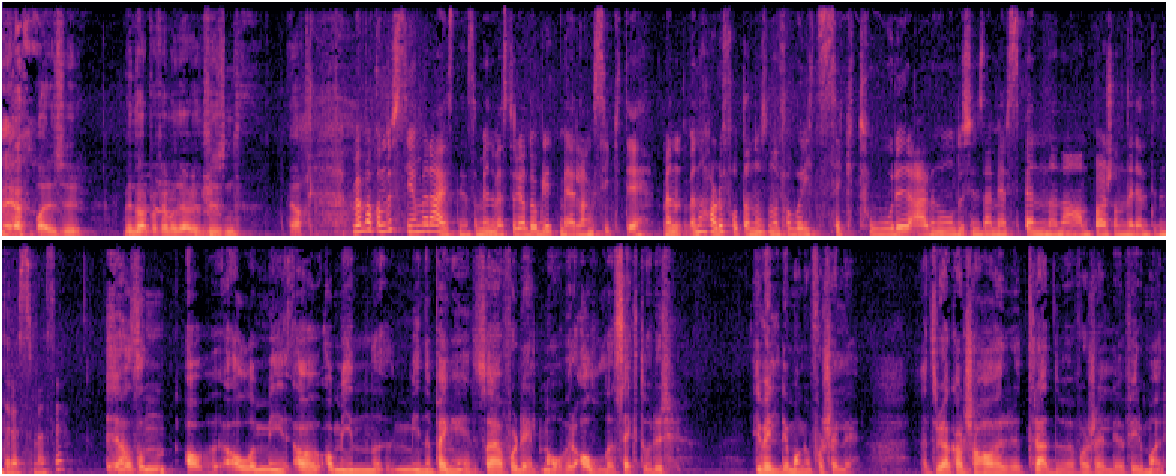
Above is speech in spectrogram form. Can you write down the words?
Ja. Bare sur. Men nå er den på 35 000. Ja. Men hva kan du si om reisen din som investor? Ja, du har blitt mer langsiktig. Men, men har du fått deg noen sånne favorittsektorer? Er det noe du syns er mer spennende enn annet, bare sånn rent interessemessig? Ja, sånn, av alle mi, av, av min, mine penger så har jeg fordelt meg over alle sektorer. I veldig mange forskjellige. Jeg tror jeg kanskje har 30 forskjellige firmaer.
